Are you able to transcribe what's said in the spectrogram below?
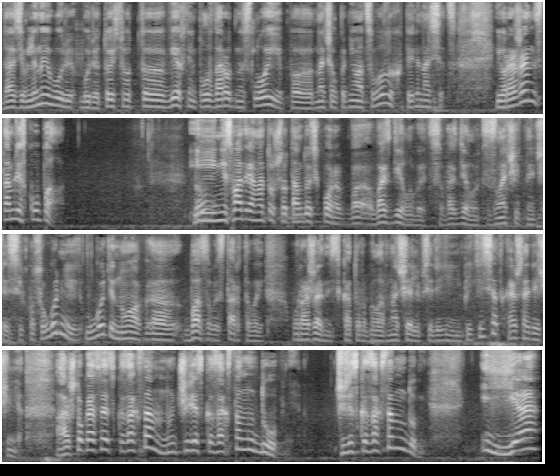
да, земляные бури, бури. То есть вот э, верхний плодородный слой начал подниматься воздух и переноситься. И урожайность там резко упала. Ну, и несмотря на то, что там до сих пор возделывается, возделывается значительная часть сельхозугодий, но э, базовой стартовой урожайности, которая была в начале, в середине 50-х, конечно, речи нет. А что касается Казахстана, ну, через Казахстан удобнее. Через Казахстан удобнее. И я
